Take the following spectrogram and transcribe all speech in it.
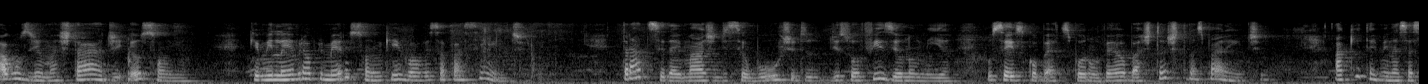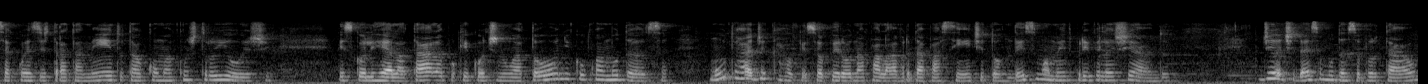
Alguns dias mais tarde, eu sonho, que me lembra o primeiro sonho que envolve essa paciente. Trata-se da imagem de seu busto e de sua fisionomia, os seios cobertos por um véu bastante transparente. Aqui termina essa sequência de tratamento, tal como a construí hoje. Escolhi relatá-la porque continua atônico com a mudança, muito radical que se operou na palavra da paciente em torno desse momento privilegiado. Diante dessa mudança brutal,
